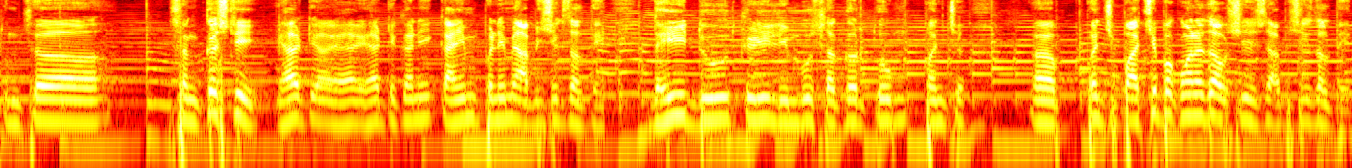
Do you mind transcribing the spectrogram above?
तुमचं संकष्टी ह्या ह्या ठिकाणी कायमपणे मी अभिषेक चालते. दही दूध केळी लिंबू साखर तूप पंच पंच पाचशे पकवानाचा अभिषेक अभिषेक चालते.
